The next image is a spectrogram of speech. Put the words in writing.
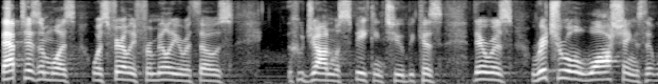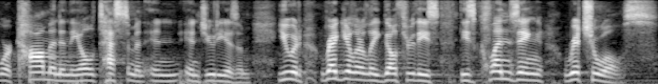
Baptism was, was fairly familiar with those who John was speaking to because there was ritual washings that were common in the Old Testament in, in Judaism. You would regularly go through these, these cleansing rituals.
